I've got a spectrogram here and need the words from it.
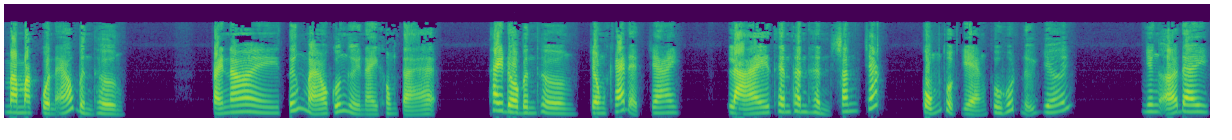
mà mặc quần áo bình thường. Phải nói, tướng mạo của người này không tệ. Thay đồ bình thường, trông khá đẹp trai, lại thêm thân hình săn chắc cũng thuộc dạng thu hút nữ giới. Nhưng ở đây,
